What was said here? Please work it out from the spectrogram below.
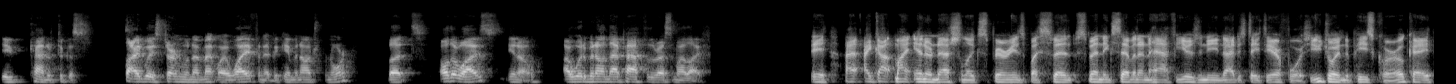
it kind of took a sideways turn when I met my wife and I became an entrepreneur. But otherwise, you know, I would have been on that path for the rest of my life. I, I got my international experience by spend, spending seven and a half years in the United States Air Force. You joined the Peace Corps. Okay.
